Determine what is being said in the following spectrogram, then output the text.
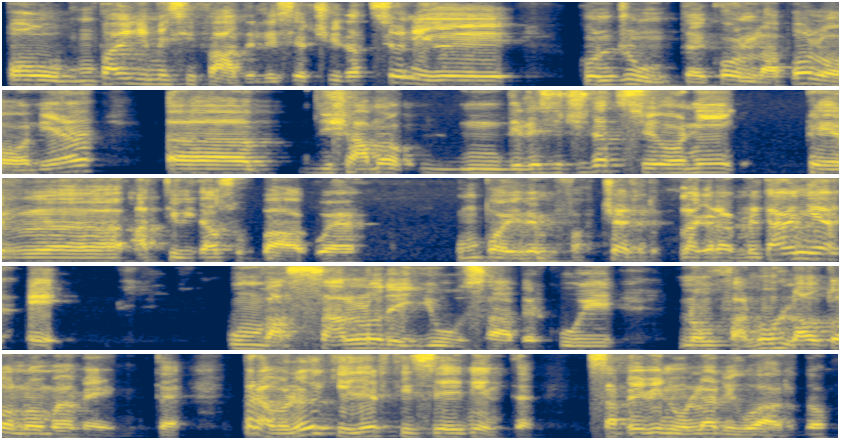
po- un paio di mesi fa delle esercitazioni congiunte con la Polonia, eh, diciamo delle esercitazioni per eh, attività subacquee, un po' di tempo fa. Certo, la Gran Bretagna è un vassallo degli USA, per cui non fa nulla autonomamente, però volevo chiederti se niente, sapevi nulla a riguardo.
